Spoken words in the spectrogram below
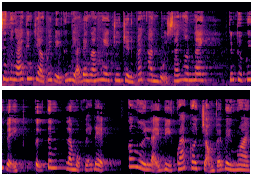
Xin thân ái kính chào quý vị thính giả đang lắng nghe chương trình phát thanh buổi sáng hôm nay. Kính thưa quý vị, tự tin là một vẻ đẹp. Có người lại vì quá coi trọng vẻ bề ngoài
